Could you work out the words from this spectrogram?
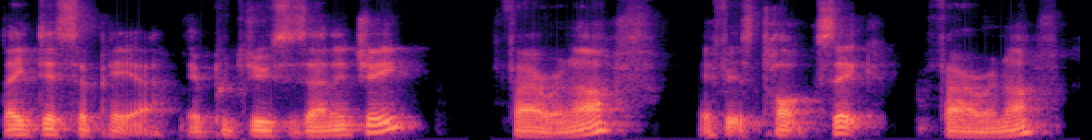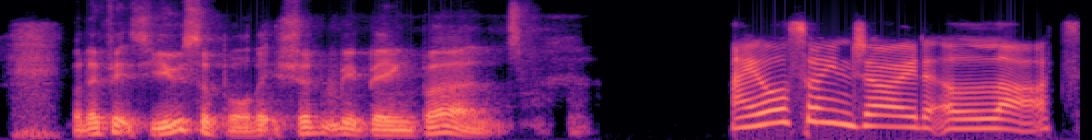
They disappear. It produces energy, fair enough. If it's toxic, fair enough. But if it's usable, it shouldn't be being burnt. I also enjoyed a lot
